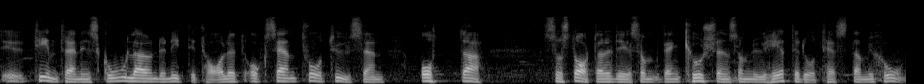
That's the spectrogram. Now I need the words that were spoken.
eh, timträningsskola under 90-talet och sen 2008 så startade det som den kursen som nu heter då Testa mission.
